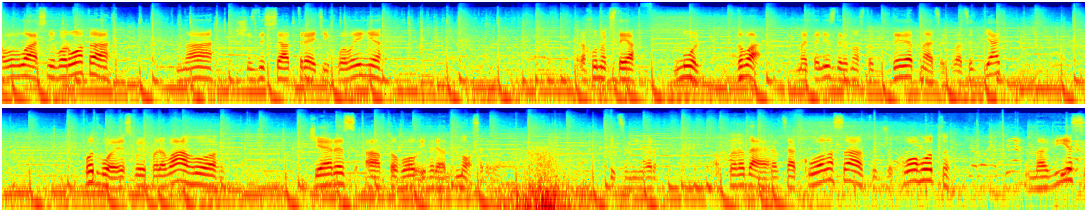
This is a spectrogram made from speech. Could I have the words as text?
власні ворота на 63-й хвилині. Рахунок стає 0-2. Металіст 19-25. Подвоює свою перевагу через автогол Ігоря Носарєва. Кіцин Ігор передає гравця колоса. Тут вже когут. Навіс.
